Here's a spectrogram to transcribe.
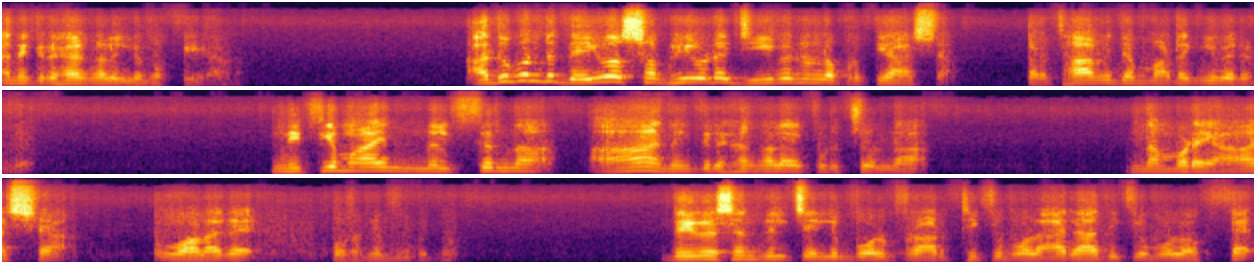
അനുഗ്രഹങ്ങളിലുമൊക്കെയാണ്. അതുകൊണ്ട് ദൈവസഭയുടെ ജീവനുള്ള പ്രത്യാശ കർത്താവിന്റെ മടങ്ങിവരവ് നിത്യമായി നിൽക്കുന്ന ആ അനുഗ്രഹങ്ങളെക്കുറിച്ചുള്ള നമ്മുടെ ആശ വളരെ കുറഞ്ഞു പോകുന്നു. ദൈവസന്ധിൽ ചെല്ലുമ്പോൾ പ്രാർത്ഥിക്കുമ്പോൾ ആരാധിക്കുമ്പോൾ ഒക്കെ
